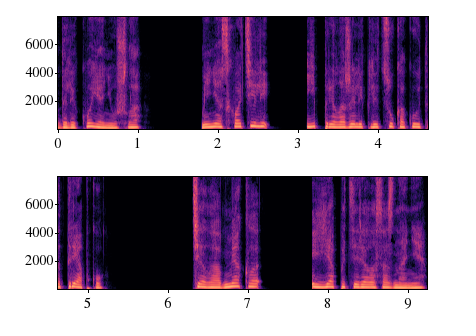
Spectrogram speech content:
далеко я не ушла. Меня схватили и приложили к лицу какую-то тряпку. Тело обмякло, и я потеряла сознание.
